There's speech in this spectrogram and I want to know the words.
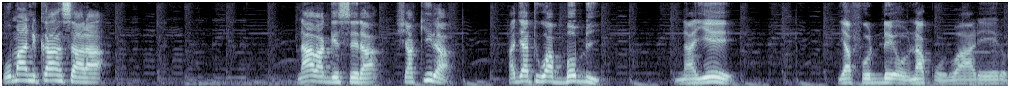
Woman kansala n'abagesera shakira hajati wa bobi naye yafudde olunaku olwaleero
